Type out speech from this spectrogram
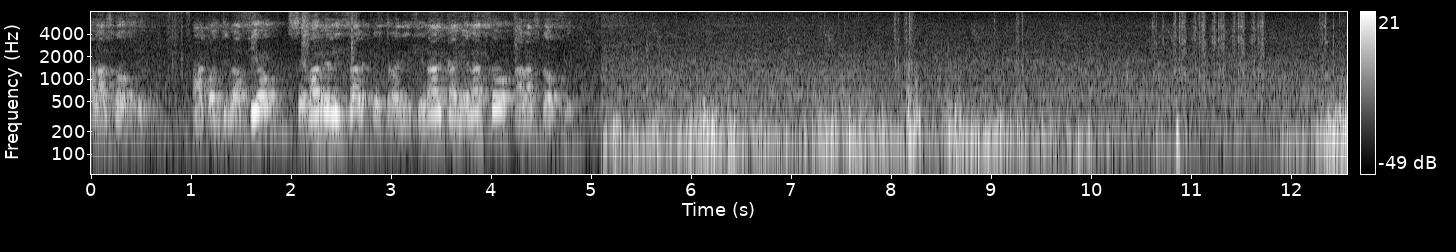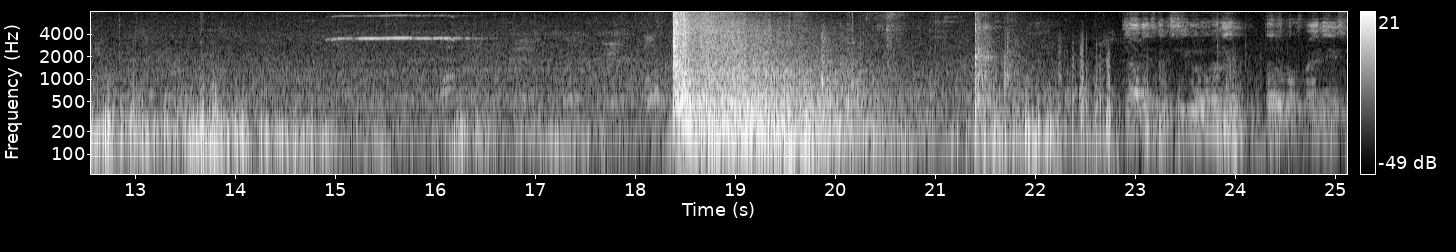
a las 12. A continuación se va a realizar el tradicional cañonazo a las 12. Ya desde el siglo IX, todos los reyes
